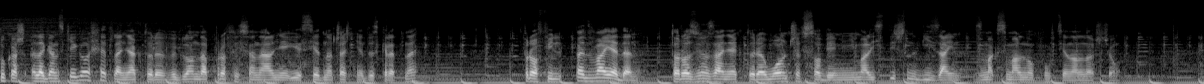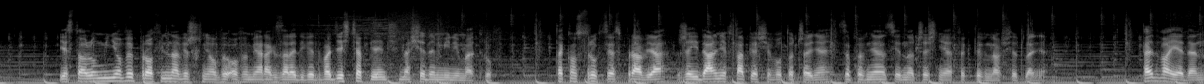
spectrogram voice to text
Szukasz eleganckiego oświetlenia, które wygląda profesjonalnie i jest jednocześnie dyskretne? Profil P21 to rozwiązanie, które łączy w sobie minimalistyczny design z maksymalną funkcjonalnością. Jest to aluminiowy profil nawierzchniowy o wymiarach zaledwie 25 na 7 mm. Ta konstrukcja sprawia, że idealnie wtapia się w otoczenie, zapewniając jednocześnie efektywne oświetlenie. P21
